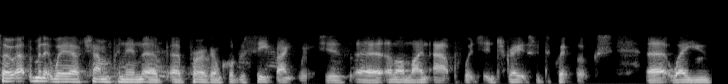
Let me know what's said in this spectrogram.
So at the minute, we are championing a, a program called Receipt Bank, which is uh, an online app which integrates with the QuickBooks, uh, where you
